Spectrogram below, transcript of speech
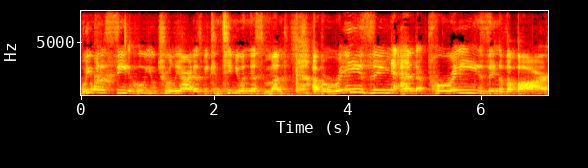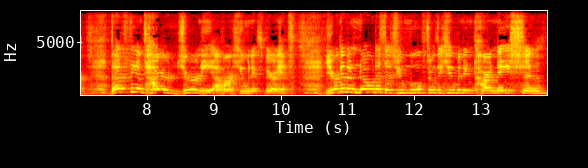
We want to see who you truly are, and as we continue in this month of raising and praising the bar, that's the entire journey of our human experience. You're going to notice as you move through the human incarnation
